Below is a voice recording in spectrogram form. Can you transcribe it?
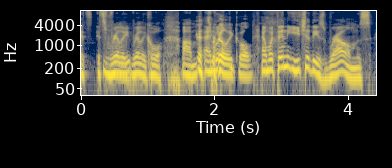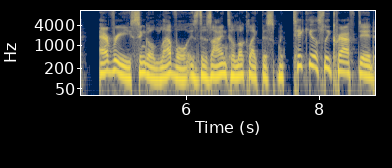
It's it's really really cool. Um, It's and with- really cool. and within each of these realms, every single level is designed to look like this meticulously crafted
